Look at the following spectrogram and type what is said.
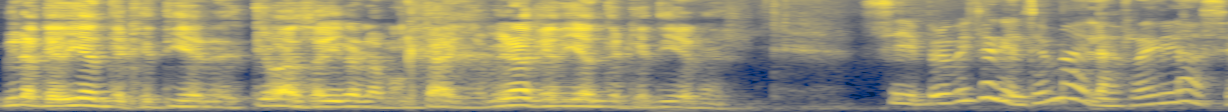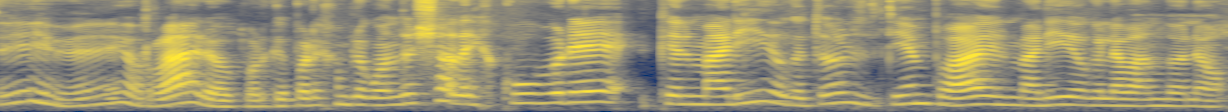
Mira qué dientes que tienes, que vas a ir a la montaña, mira qué dientes que tienes. Sí, pero viste que el tema de las reglas es medio raro, porque por ejemplo cuando ella descubre que el marido, que todo el tiempo hay el marido que la abandonó,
